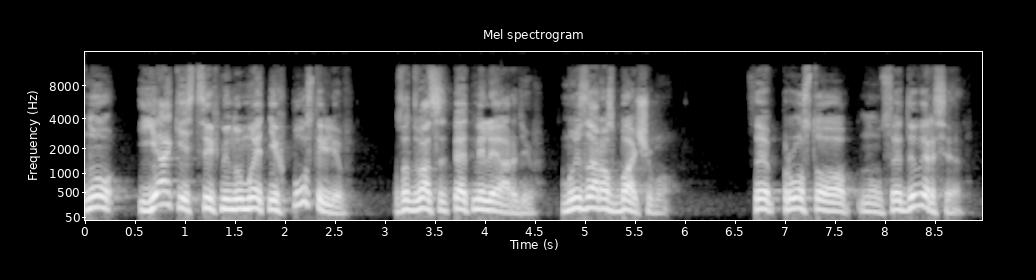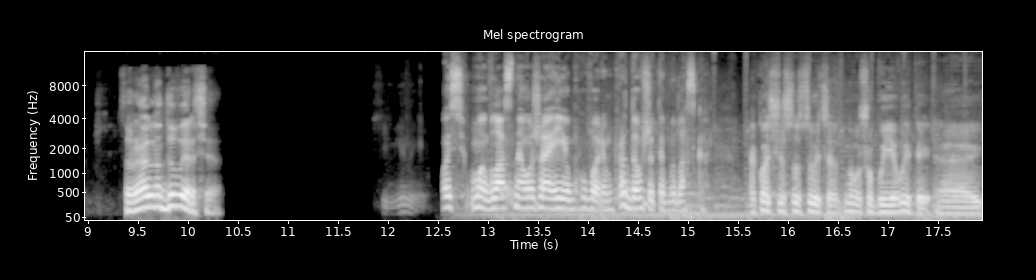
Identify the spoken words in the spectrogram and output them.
Ну, якість цих мінометних пострілів за 25 мільярдів ми зараз бачимо. Це просто ну, це диверсія. Це реальна диверсія. Ось ми власне вже і обговоримо. Продовжуйте, будь ласка. Так от, що стосується, ну, щоб уявити е,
